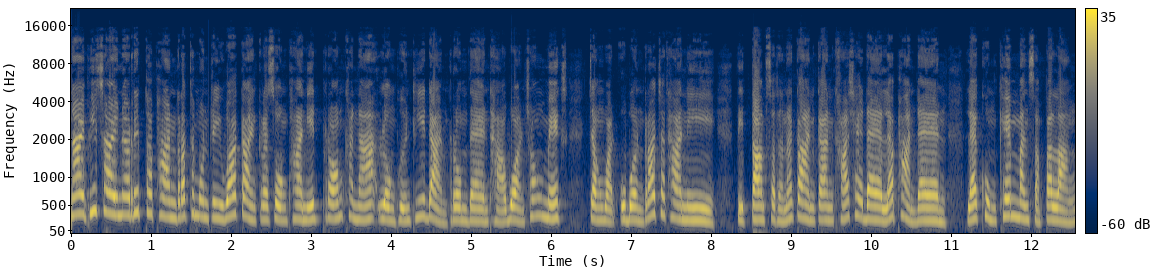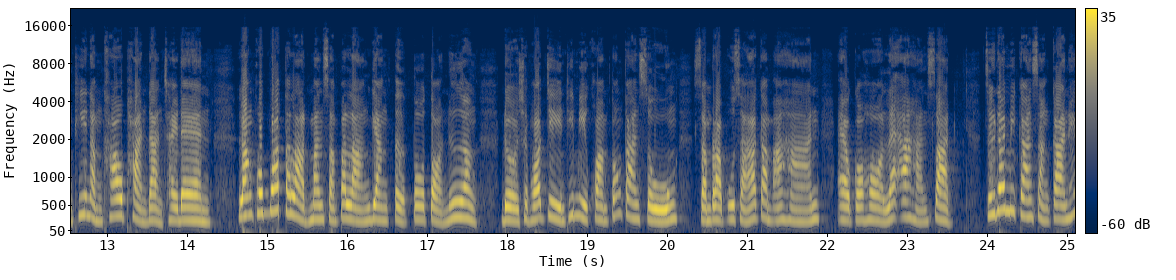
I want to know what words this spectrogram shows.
นายพิชัยนริพพันธ์รัฐมนตรีว่าการกระทรวงพาณิชย์พร้อมคณะลงพื้นที่ด่านพรมแดนถาวรช่องเม็กซ์จังหวัดอุบลราชธานี ติดตามสถานการณ์การค้าชายแดนและผ่านแดน และคุมเข้มมันสำปะหลังที่นำเข้าผ่านด่านชายแดน หลังพบว่าตลาดมันสำปะหลังยังเติบโตต่อเนื่อง โดยเฉพาะจีนที่มีความต้องการสูงสำหรับอุตสาหกรรมอาหาร แอลกอฮอล์และอาหารสัตว์ จึงได้มีการสั่งการให้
